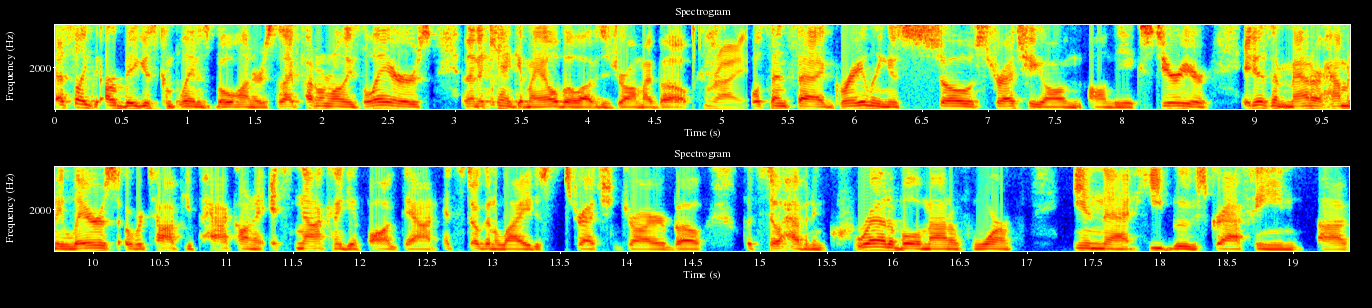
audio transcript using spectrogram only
That's like our biggest complaint as bow hunters. Is I put on all these layers and then I can't get my elbow up to draw my bow. Right. Well, since that grayling is so stretchy on on the exterior, it doesn't matter how many layers over top you pack on it. It's not going to get bogged down. It's still going to allow you to stretch and draw your bow, but still have an incredible amount of warmth in that heat boost graphene uh,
